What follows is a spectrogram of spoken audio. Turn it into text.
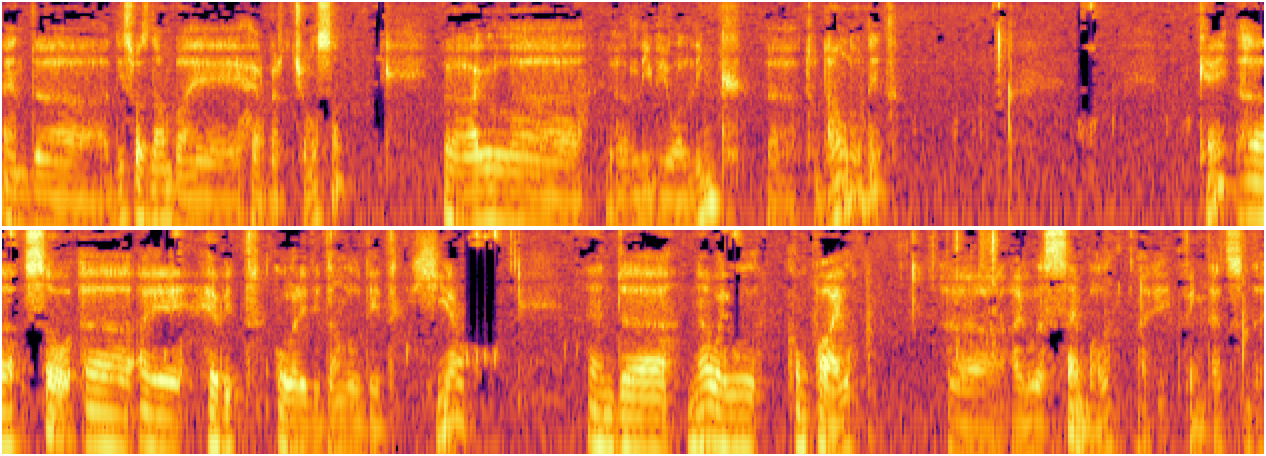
and this was done by Herbert Johnson. Uh, I will uh, uh, leave you a link to download it. Okay, so I have it already downloaded here. And now I will compile uh, I will assemble I think that's the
